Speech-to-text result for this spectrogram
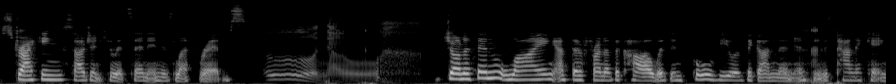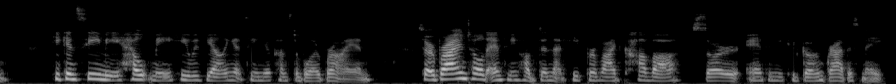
striking Sergeant Huitson in his left ribs. Oh, no. Jonathan, lying at the front of the car, was in full view of the gunman and he was panicking. He can see me, help me, he was yelling at Senior Constable O'Brien. So O'Brien told Anthony Hobden that he'd provide cover so Anthony could go and grab his mate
